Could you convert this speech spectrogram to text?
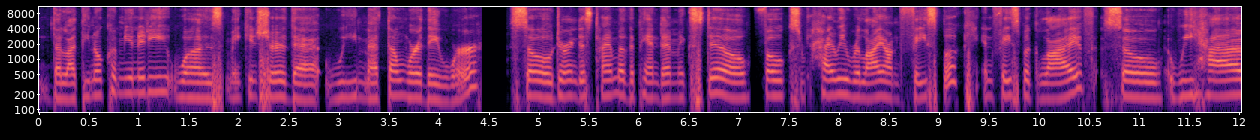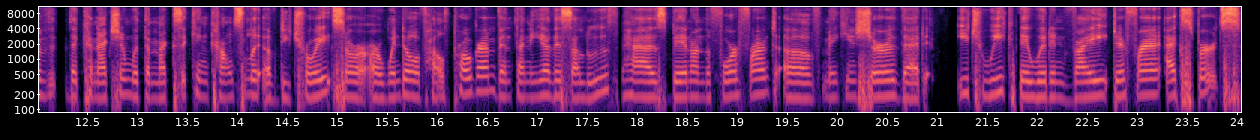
the Latino community was making sure that we met them where they were so during this time of the pandemic, still, folks highly rely on Facebook and Facebook Live. So we have the connection with the Mexican Consulate of Detroit. So our, our window of health program, Ventanilla de Salud, has been on the forefront of making sure that each week, they would invite different experts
